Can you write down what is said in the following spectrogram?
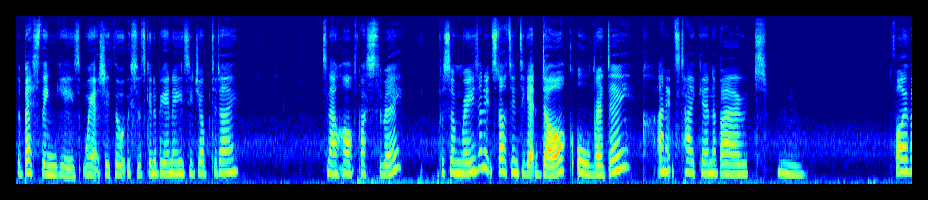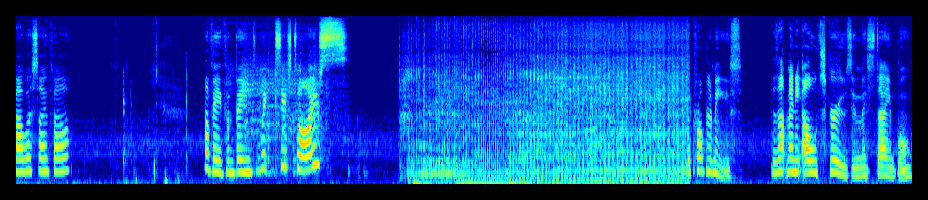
The best thing is we actually thought this was going to be an easy job today. It's now half past three. For some reason it's starting to get dark already and it's taken about hmm, five hours so far. I've even been to Wickes twice. The problem is there's that many old screws in this stable.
